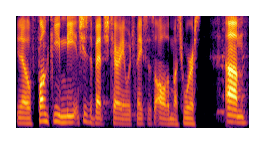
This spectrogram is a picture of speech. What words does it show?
you know funky meat. And she's a vegetarian which makes this all the much worse. Um,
